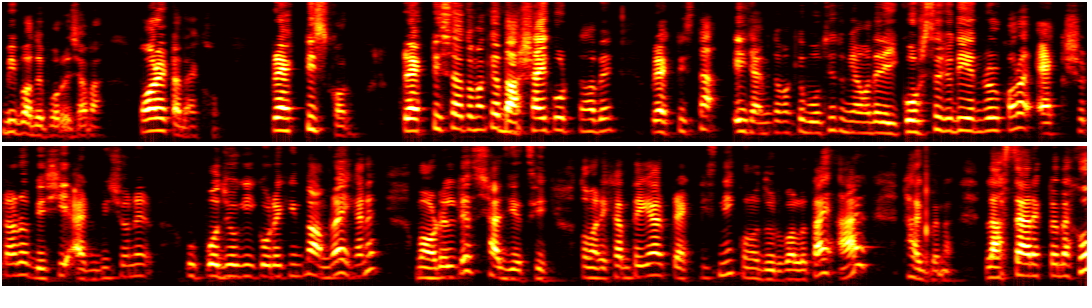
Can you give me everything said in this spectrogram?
বিপদে পড়ে যাবা। পরেরটা দেখো প্র্যাকটিস করো। প্র্যাকটিসটা তোমাকে বাসায় করতে হবে। প্র্যাকটিসটা এই যে আমি তোমাকে বলছি, তুমি আমাদের এই কোর্সে যদি এনরোল করো, একশোটারও বেশি অ্যাডমিশনের উপযোগী করে কিন্তু আমরা এখানে মডেল টেস্ট সাজিয়েছি। তোমার এখান থেকে আর প্র্যাকটিস নিয়ে কোনো দুর্বলতায় আর থাকবে না। লাস্টে আরেকটা দেখো,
